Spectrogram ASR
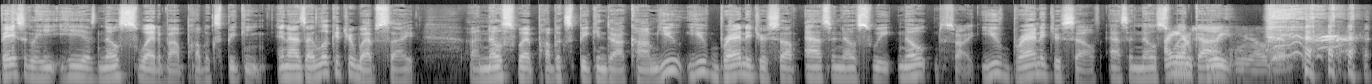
basically, he, he has no sweat about public speaking. And as I look at your website, uh, no sweat publicspeaking.com, you, you've branded yourself as a no sweet, no, sorry, you've branded yourself as a no sweat I am guy. sweet, you know that.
